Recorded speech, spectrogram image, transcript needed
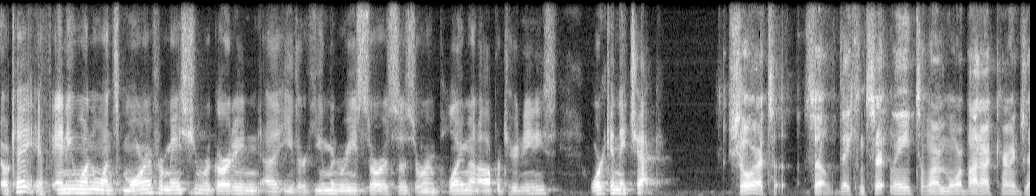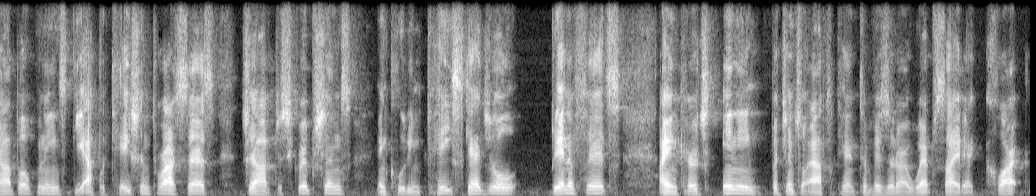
Okay, if anyone wants more information regarding uh, either human resources or employment opportunities, where can they check? Sure. So they can certainly, to learn more about our current job openings, the application process, job descriptions, including pay schedule, benefits. I encourage any potential applicant to visit our website at clark.wa.gov.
